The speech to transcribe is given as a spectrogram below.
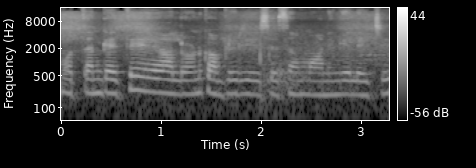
మొత్తానికైతే ఆ లోన్ కంప్లీట్ చేసేసాం మార్నింగే లేచి.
